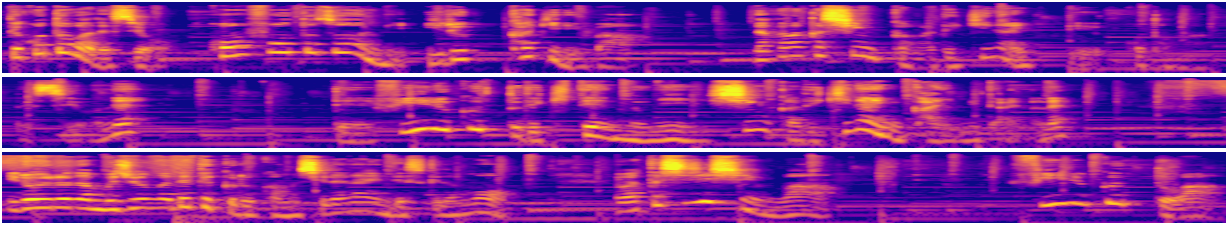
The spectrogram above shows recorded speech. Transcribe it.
てことはですよ、コンフォートゾーンにいる限りは、なかなか進化ができないっていうことなんですよね。で、フィールグッドで来てんのに進化できないんかいみたいなね。いろいろな矛盾が出てくるかもしれないんですけども、私自身は、 feel good は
